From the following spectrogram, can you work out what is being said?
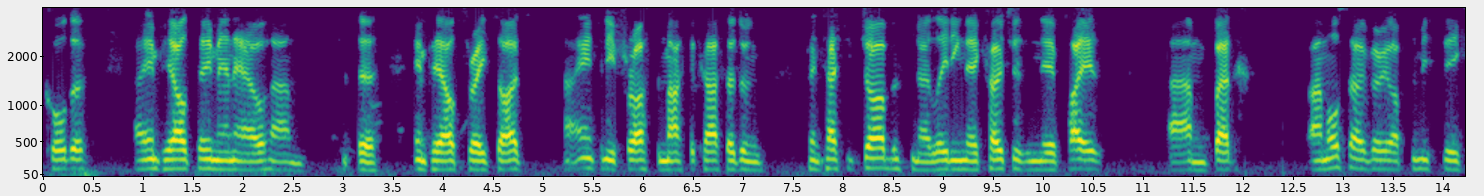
Calder uh, NPL team and our um, the NPL three sides. Uh, Anthony Frost and Mark Torcaso doing a fantastic job, you know, leading their coaches and their players. Um, but I'm also very optimistic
